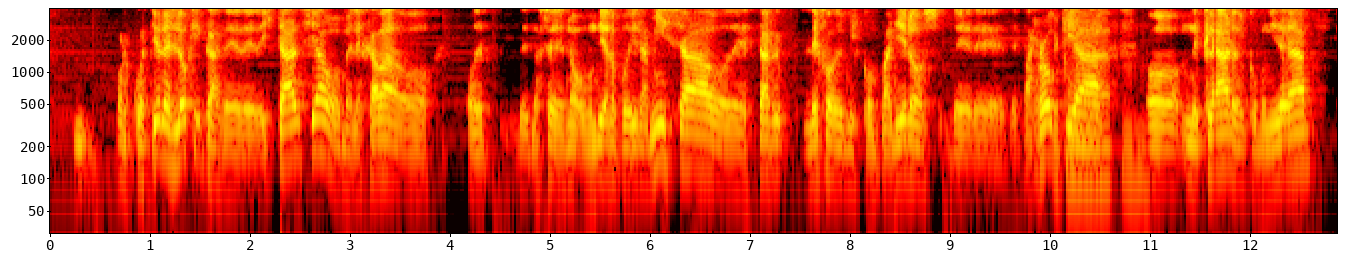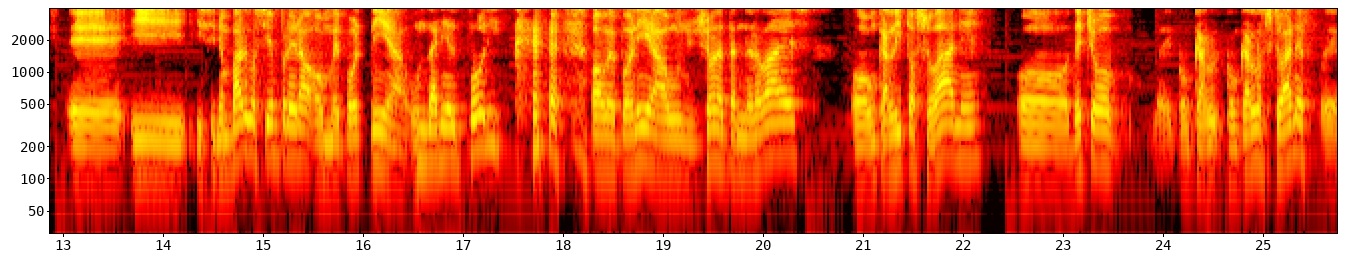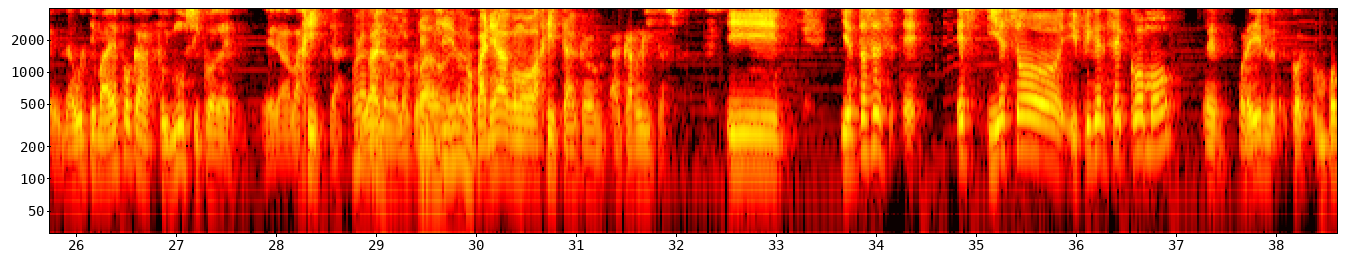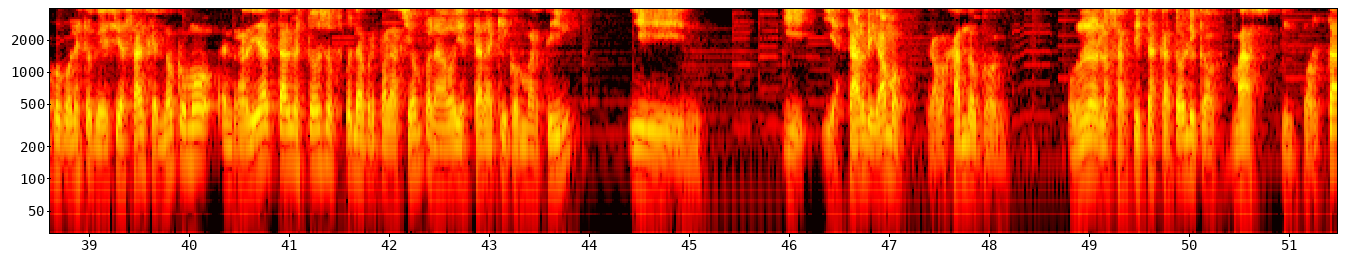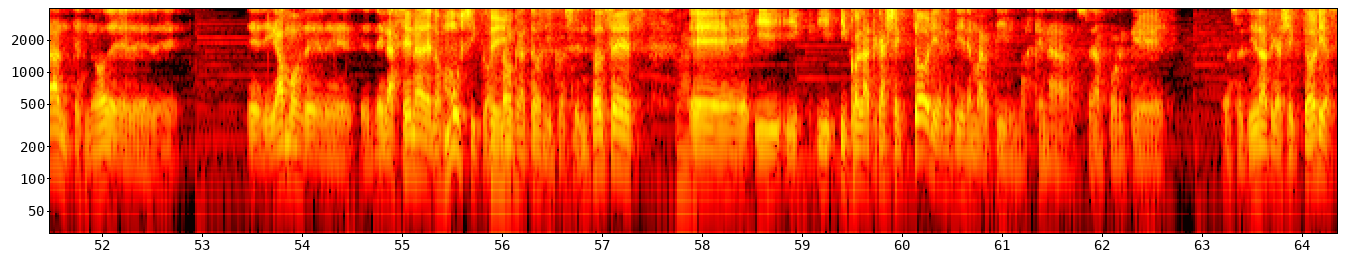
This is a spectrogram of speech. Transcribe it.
por cuestiones lógicas de, distancia o me alejaba o, de, no sé, no, un día no podía ir a misa o de estar lejos de mis compañeros de, parroquia o, de, claro, de comunidad. Eh, y, y, sin embargo siempre era o me ponía un Daniel Poli o me ponía un Jonathan Narváez o un Carlito Soane, o de hecho eh, con, con, Carlos Soane, eh, la última época fui músico de él, era bajista, lo, acompañaba como bajista a Carlitos. Y, y entonces, eh, es, y eso, y fíjense cómo, por ahí un poco con esto que decías Ángel, ¿no? Como en realidad tal vez todo eso fue la preparación para hoy estar aquí con Martín y, y, y estar, digamos, trabajando con, uno de los artistas católicos más importantes, ¿no? De, digamos, de, la escena de los músicos ¿no? católicos. Entonces, eh, y, con la trayectoria que tiene Martín, más que nada, o sea, porque o sea, tiene una trayectoria,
